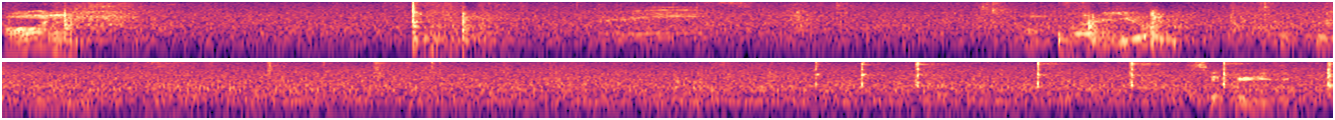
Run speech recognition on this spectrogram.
One. Great. One for you. Super easy.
